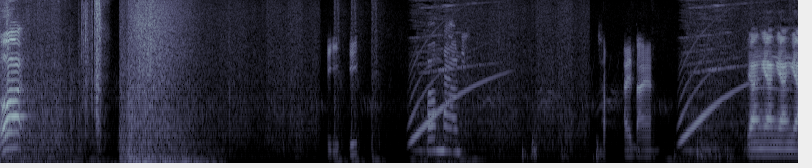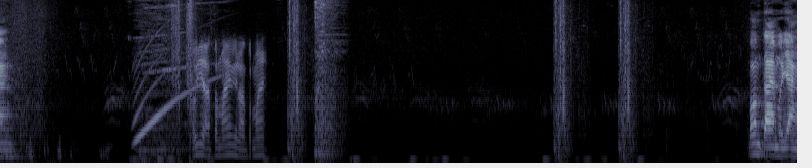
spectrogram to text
โอ้ ตีที่ ป้ อมดาวนี่ตายตายยังยังยังยังเขาอยู่หลังต้นไม้อยู่หลังต้นไม้ป้อมตายหมดยัง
